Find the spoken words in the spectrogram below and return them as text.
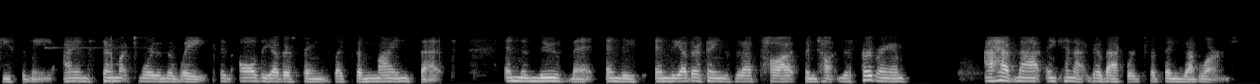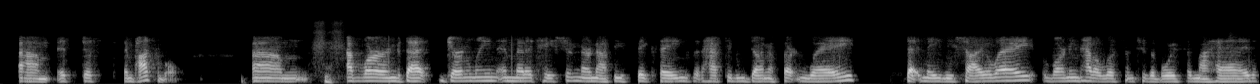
piece of me. I am so much more than the weight and all the other things like the mindset and the movement and the and the other things that I've taught been taught in this program. I have not and cannot go backwards for things I've learned. Um, it's just impossible. Um, I've learned that journaling and meditation are not these big things that have to be done a certain way that made me shy away. Learning how to listen to the voice in my head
